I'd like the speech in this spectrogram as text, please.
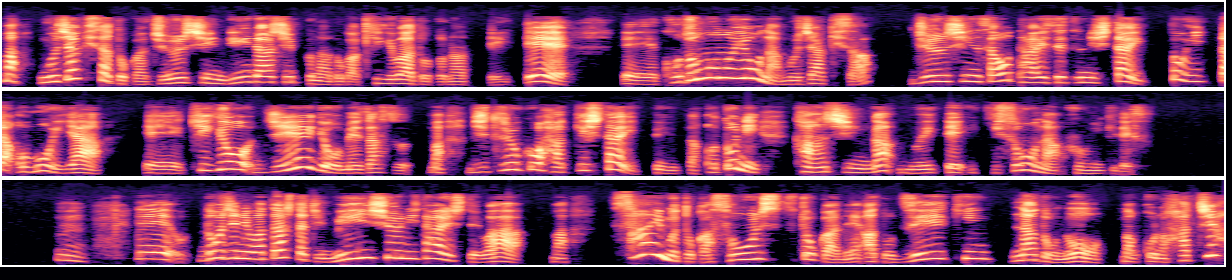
まあ、無邪気さとか純真、リーダーシップなどがキーワードとなっていて、えー、子供のような無邪気さ、純真さを大切にしたいといった思いや、えー、企業、自営業を目指す、まあ、実力を発揮したいっていったことに関心が向いていきそうな雰囲気です。うん。で、同時に私たち民衆に対しては、まあ、債務とか損失とかね、あと税金などの、まあ、このハチハ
